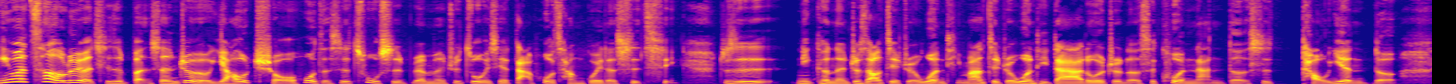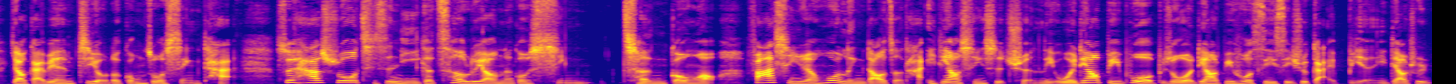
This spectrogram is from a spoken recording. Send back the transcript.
因为策略其实本身就有要求，或者是促使人们去做一些打破常规的事情。就是你可能就是要解决问题嘛，解决问题大家都会觉得是困难的，是讨厌的，要改变既有的工作形态。所以他说，其实你一个策略要能够行成功哦，发行人或领导者他一定要行使权力，我一定要逼迫，比如说我一定要逼迫 CC 去改变，一定要去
